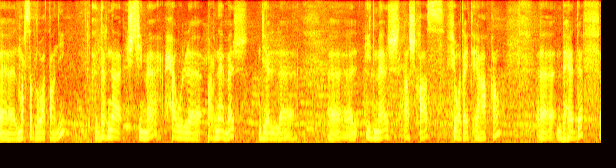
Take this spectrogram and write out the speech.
المرصد الوطني درنا اجتماع حول برنامج ديال الإدماج الأشخاص في وضعية إعاقة. بهدف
